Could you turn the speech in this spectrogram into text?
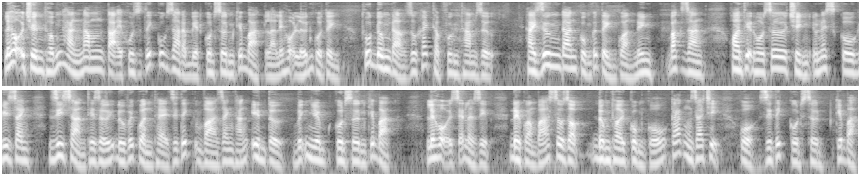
Lễ hội truyền thống hàng năm tại khu di tích quốc gia đặc biệt Côn Sơn Kiếp Bạc là lễ hội lớn của tỉnh, thu hút đông đảo du khách thập phương tham dự. Hải Dương đang cùng các tỉnh Quảng Ninh, Bắc Giang hoàn thiện hồ sơ trình UNESCO ghi danh di sản thế giới đối với quần thể di tích và danh thắng Yên Tử, Vĩnh Nghiêm, Côn Sơn Kiếp Bạc. Lễ hội sẽ là dịp để quảng bá sâu rộng, đồng thời củng cố các giá trị của di tích Côn Sơn Kiếp Bạc.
